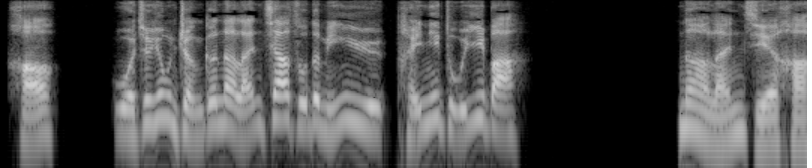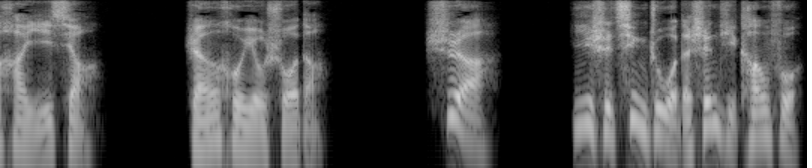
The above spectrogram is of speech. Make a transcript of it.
好，我就用整个纳兰家族的名誉陪你赌一把。纳兰杰哈哈一笑，然后又说道：“是啊，一是庆祝我的身体康复，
